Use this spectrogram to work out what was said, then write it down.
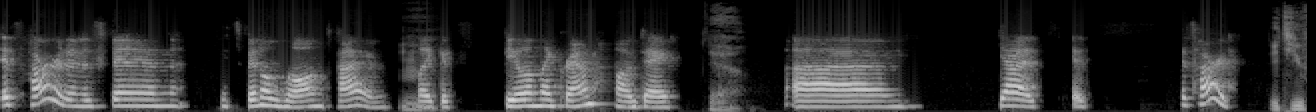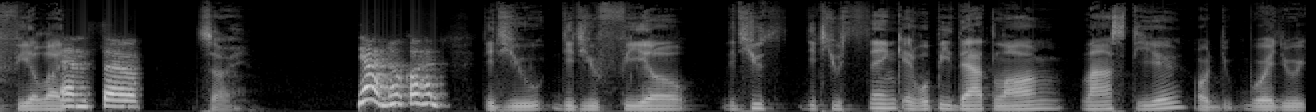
it's hard and it's been it's been a long time. Mhm. Like it's feeling like Groundhog Day. yeah Um yeah, it's it's it's hard. did you feel like And so sorry yeah, no, go ahead. did you did you feel did you did you think it would be that long last year or were you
